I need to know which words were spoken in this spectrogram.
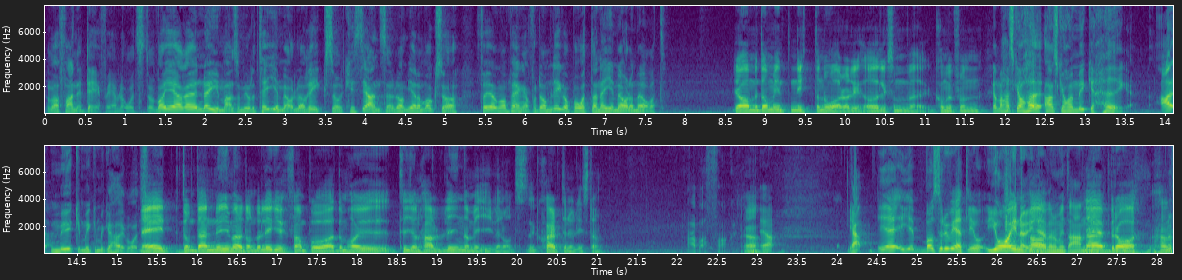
Men vad fan är det för jävla odds då? Vad ger eh, Nyman som gjorde 10 mål och Riks och Christiansen de ger dem också fyra gånger pengar för de ligger på 8-9 mål om året. Ja, men de är inte 19 år och, li- och liksom eh, kommer från... Ja men han ska ha, hö- han ska ha mycket högre. Ah, Mycket, mycket, mycket högre odds. Nej, de där Nyman och de, de ligger ju för fan på... De har ju 10,5 lina med even odds. Skärp dig nu Lindström. Ja vad fan. Ja. Ja. Ja, jag, jag, bara så du vet Leo. Jag är nöjd Ja. även om inte han Nej, är bra. Han,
